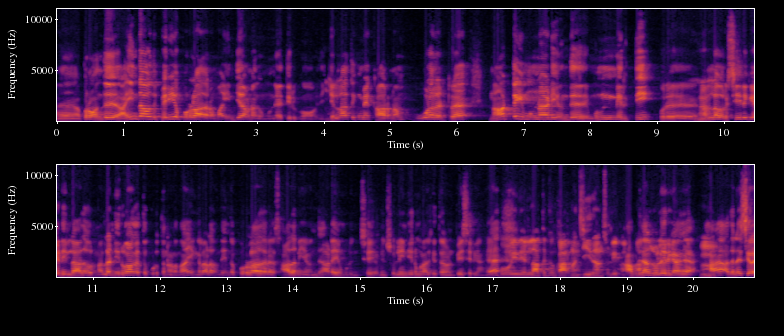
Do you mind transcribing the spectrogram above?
அப்புறம் வந்து ஐந்தாவது பெரிய பொருளாதாரமா இந்தியாவை நாங்க முன்னேற்றிருக்கோம் இதுக்கு எல்லாத்துக்குமே காரணம் ஊழலற்ற நாட்டை முன்னாடி வந்து முன்னிறுத்தி ஒரு நல்ல ஒரு சீர்கேடு இல்லாத ஒரு நல்ல நிர்வாகத்தை கொடுத்தனால தான் எங்களால வந்து இந்த பொருளாதார சாதனையை வந்து அடைய முடிஞ்சுச்சு அப்படின்னு சொல்லி நிர்மலா சீதாராமன் பேசியிருக்காங்க. ஓ இது எல்லாத்துக்கும் காரணம் ஜி தான் சொல்லியிருக்காங்க அப்படிதான் சொல்லியிருக்காங்க. அதுல சில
